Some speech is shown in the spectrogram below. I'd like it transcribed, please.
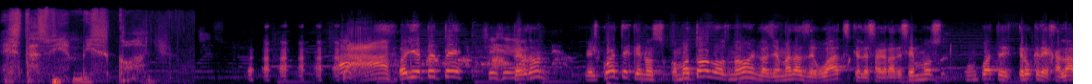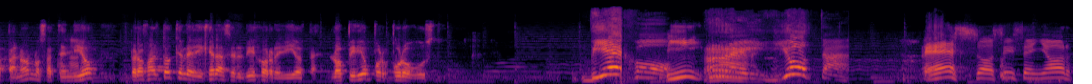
Estás bien, bizcocho. Oye, Pepe, perdón, el cuate que nos, como todos, ¿no? En las llamadas de WhatsApp, que les agradecemos, un cuate, creo que de Jalapa, ¿no? Nos atendió, pero faltó que le dijeras el viejo rediota. Lo pidió por puro gusto. ¡Viejo! ¡Reyota! Eso, sí, señor.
